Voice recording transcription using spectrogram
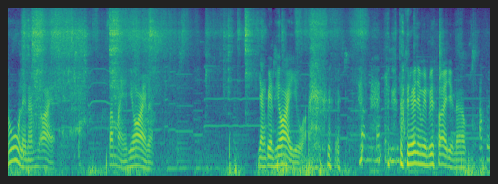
นู่นเลยนะพี่อ้อยสมัยพี่อ้อยแบบ ยังเป็นพี่อ้อยอยู่อะ ตอนนี้ก็เป็นตอนนี้ก็ยังเป็นพี่อ้อยอยู่นะครับขอบคุณ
